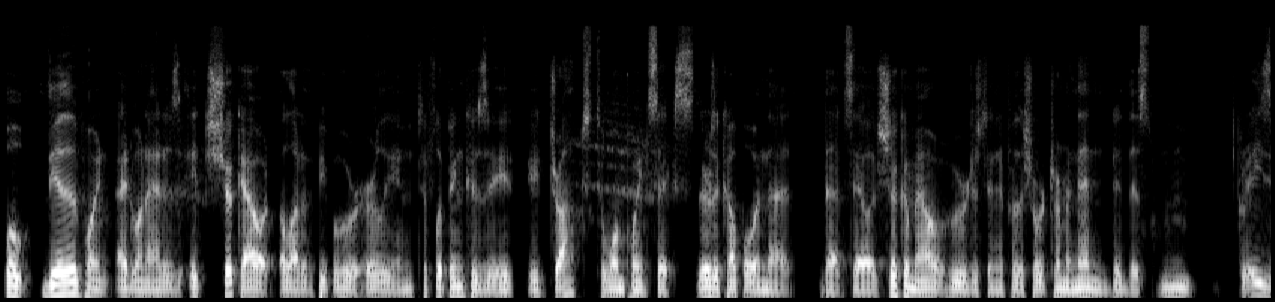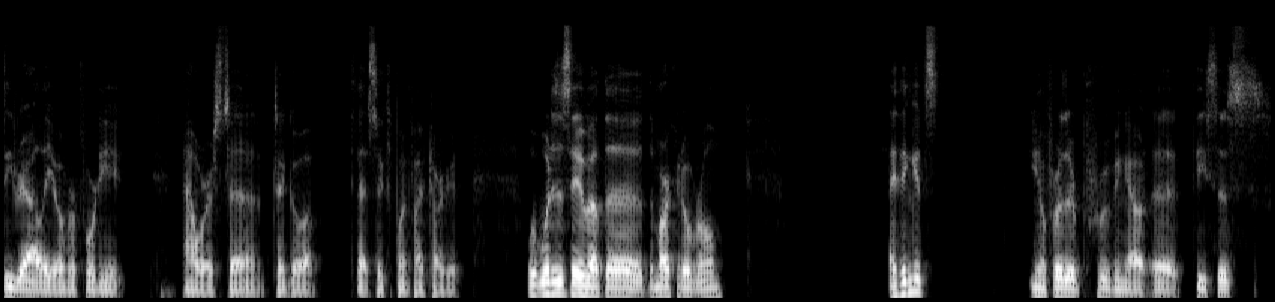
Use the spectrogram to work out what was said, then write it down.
well, the other point I'd want to add is it shook out a lot of the people who were early into flipping because it it dropped to 1.6. There's a couple in that that sale. It shook them out who were just in it for the short term and then did this crazy rally over 48 hours to to go up to that 6.5 target. What, what does it say about the the market overall? I think it's you know further proving out a thesis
